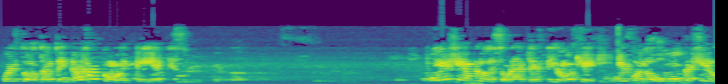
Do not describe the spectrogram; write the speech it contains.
puesto tanto en caja como en clientes. Un ejemplo de sobrantes, digamos que es cuando un cajero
